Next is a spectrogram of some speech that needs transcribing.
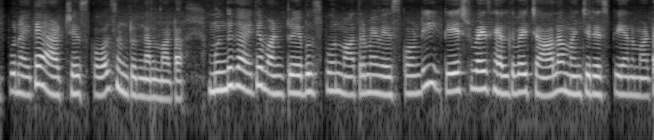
ఉప్పునైతే యాడ్ చేసుకోవాల్సి ఉంటుందన్నమాట. ముందుగా అయితే వన్ టేబుల్ స్పూన్ మాత్రమే వేసుకోండి. టేస్ట్ వైజ్ హెల్త్ వైజ్ చాలా మంచి రెసిపీ అనమాట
